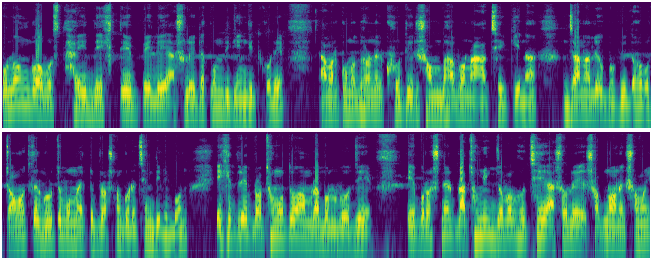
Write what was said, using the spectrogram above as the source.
উলঙ্গ অবস্থায় দেখতে পেলে আসলে এটা কোন দিকে ইঙ্গিত করে? আমার কোনো ধরনের ক্ষতির সম্ভাবনা আছে কিনা জানালে উপকৃত হব। চমৎকার, গুরুত্বপূর্ণ একটি প্রশ্ন করেছেন তিনি বোন। এক্ষেত্রে প্রথমত আমরা বলব যে, এ প্রশ্নের প্রাথমিক জবাব হচ্ছে, আসলে স্বপ্ন অনেক সময়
